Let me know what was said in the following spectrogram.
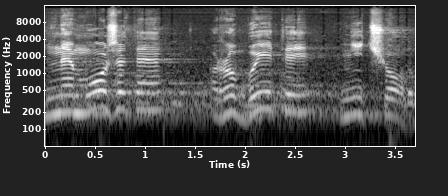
не можете робити нічого.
